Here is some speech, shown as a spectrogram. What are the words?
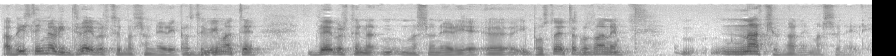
Pa vi ste imali dve vrste masonerije, pa ste vi imate dve vrste masonerije. E, I postoje takozvane nacionalne masonerije.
